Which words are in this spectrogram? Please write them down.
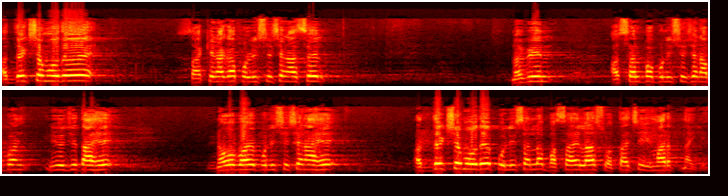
अध्यक्ष महोदय साकीनागा पोलीस स्टेशन असेल नवीन असल्पा पोलीस स्टेशन आपण नियोजित आहे. विनोबाभावे पोलीस स्टेशन आहे. अध्यक्ष महोदय पोलिसांना बसायला स्वतःची इमारत नाहीये.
